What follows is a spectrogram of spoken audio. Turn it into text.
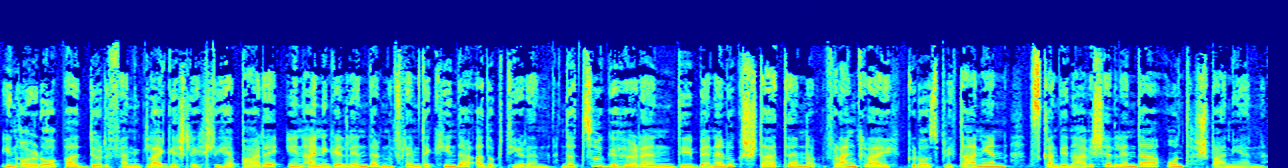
In Europa dürfen gleichgeschlechtliche Paare in einigen Ländern fremde Kinder adoptieren. Dazu gehören die Benelux-Staaten, Frankreich, Großbritannien, skandinavische Länder und Spanien.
